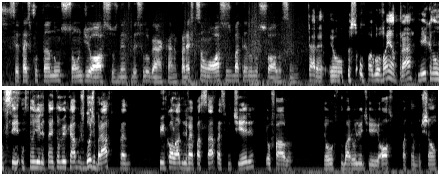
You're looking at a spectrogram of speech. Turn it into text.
Você tá escutando um som de ossos dentro desse lugar, cara. Parece que são ossos batendo no solo, assim. Cara, eu, o Pagô vai entrar, meio que não sei, não sei onde ele tá, então meio que abre os dois braços pra ver em qual lado ele vai passar pra sentir ele. Eu falo, eu ouço um barulho de ossos batendo no chão.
